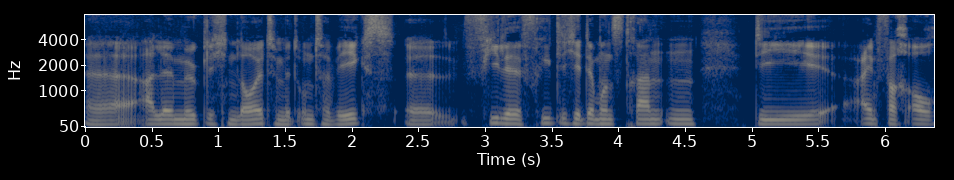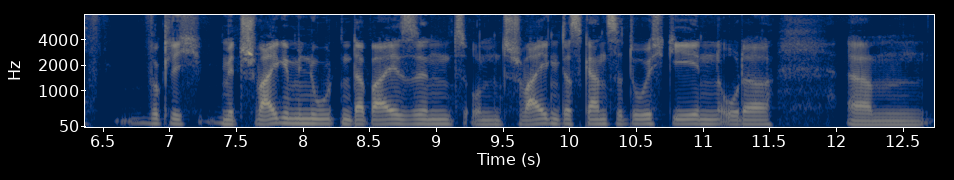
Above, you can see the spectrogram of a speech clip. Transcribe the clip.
äh, alle möglichen Leute mit unterwegs. Äh, viele friedliche Demonstranten, die einfach auch wirklich mit Schweigeminuten dabei sind und schweigend das Ganze durchgehen oder ähm,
